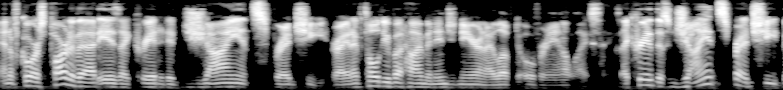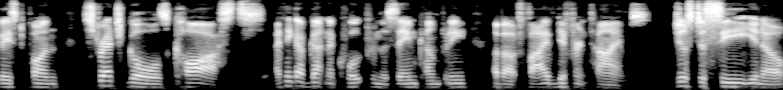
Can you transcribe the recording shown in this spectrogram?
And of course, part of that is I created a giant spreadsheet, right? I've told you about how I'm an engineer and I love to overanalyze things. I created this giant spreadsheet based upon stretch goals, costs. I think I've gotten a quote from the same company about five different times just to see, you know,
